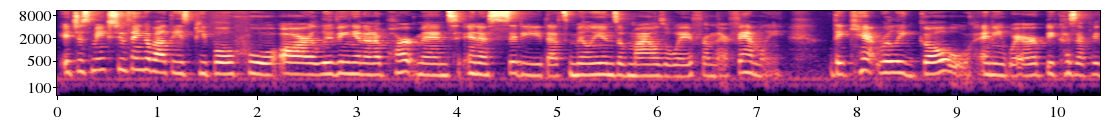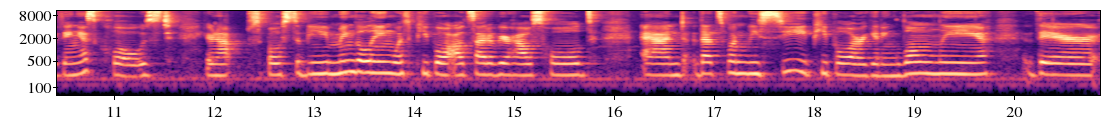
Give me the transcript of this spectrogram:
it just makes you think about these people who are living in an apartment in a city that's millions of miles away from their family they can't really go anywhere because everything is closed. You're not supposed to be mingling with people outside of your household. And that's when we see people are getting lonely. They're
